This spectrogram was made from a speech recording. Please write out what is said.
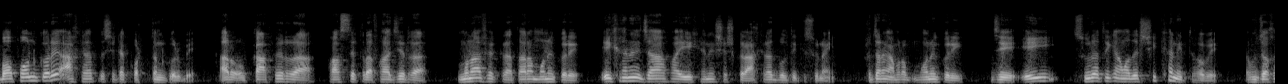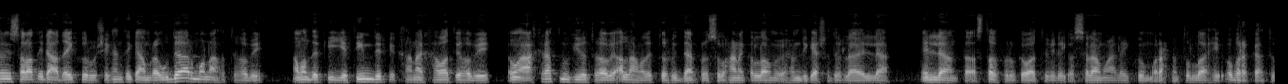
বপন করে আখেরাতে সেটা কর্তন করবে। আর কাফেররা, ফাসেকরা, ফাজেররা, মুনাফেকরা, তারা মনে করে, এখানে যা পাই এখানে শেষ করে, আখেরাত বলতে কিছু নাই। সুতরাং আমরা মনে করি যে এই সুরা থেকে আমাদের শিক্ষা নিতে হবে। এবং যখনই সালাত এটা আদায় করব, সেখান থেকে আমরা উদার মনা হতে হবে। আমাদেরকে, ইয়েতিমদেরকে খানা খাওয়াতে হবে এবং আখরাতমুখী হতে হবে। আল্লাহ আমাদের তৌফিক দান করুন। সুবাহানাক আল্লাহ হামদিকে আসাদুল্লাহ ইল্লা ইলাইক। আসসালামু আলাইকুম ওয়া ওবরাকাতু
